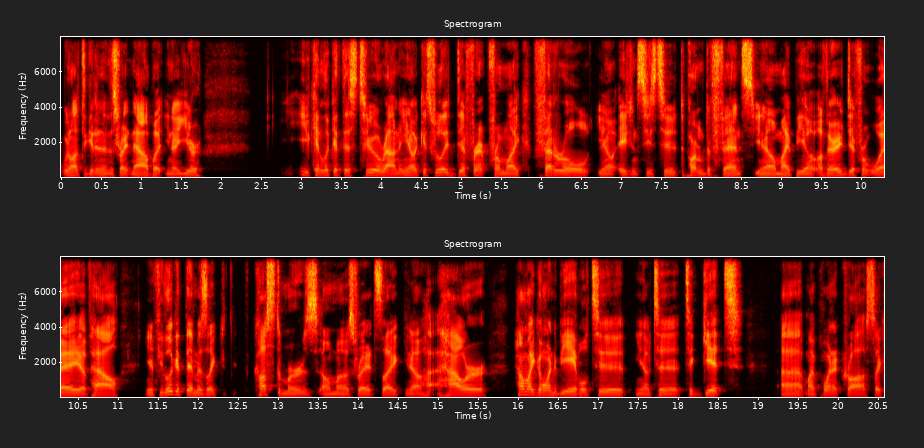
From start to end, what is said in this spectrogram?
we don't have to get into this right now, but you know, you're you can look at this too around you know it gets really different from like federal you know agencies to department of defense you know might be a, a very different way of how you know, if you look at them as like customers almost right it's like you know how are how am I going to be able to, you know, to to get uh, my point across? Like,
